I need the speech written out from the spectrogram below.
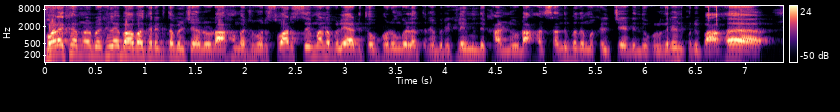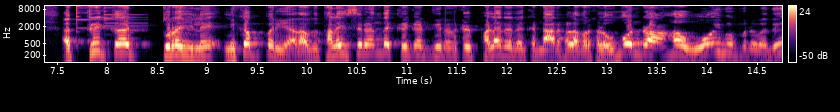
வணக்கம் நண்பர்களே பாபா கருக்கு தமிழ் சேனலூடாக மற்றும் ஒரு சுவாரஸ்யமான விளையாட்டு தொகுப்போடு உங்கள் அத்தனை பேர்களையும் இந்த காலனியூடாக சந்திப்பது மகிழ்ச்சி அடைந்து கொள்கிறேன். குறிப்பாக கிரிக்கெட் துறையிலே மிகப்பெரிய அதாவது தலை சிறந்த கிரிக்கெட் வீரர்கள் பலர் இருக்கின்றார்கள். அவர்கள் ஒவ்வொன்றாக ஓய்வு பெறுவது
